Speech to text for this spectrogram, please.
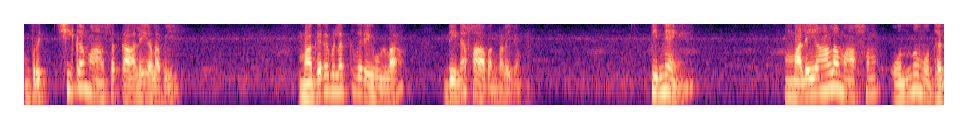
വൃശ്ചിക മാസ കാലയളവിൽ മകരവിളക്ക് വരെയുള്ള ദിനഭാവങ്ങളിലും. പിന്നെ മലയാള മാസം ഒന്ന് മുതൽ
